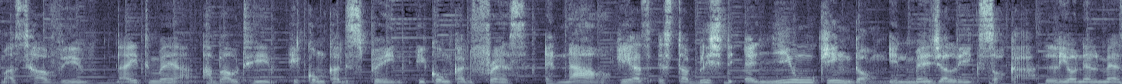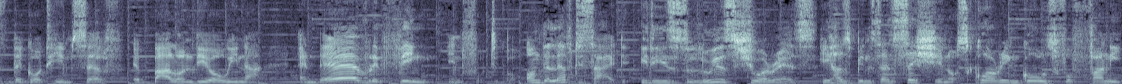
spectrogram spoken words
must have him nightmare about him. He conquered Spain, he conquered France, and now he has established a new kingdom in Major League Soccer. Lionel Messi, God himself, a Ballon d'Or winner, and everything in football. On the left side, it is Luis Suarez. He has been sensational, scoring goals for funny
